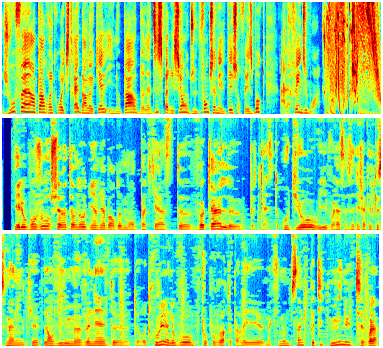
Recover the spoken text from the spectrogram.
Je vous fais entendre un court extrait dans lequel il nous parle de la disparition d'une fonctionnalité sur Facebook à la fin du mois. Hello, bonjour, chers internautes, bienvenue à bord de mon podcast vocal, podcast audio. Oui, voilà, ça faisait déjà quelques semaines que l'envie me venait de te retrouver à nouveau pour pouvoir te parler maximum 5 petites minutes. Voilà,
